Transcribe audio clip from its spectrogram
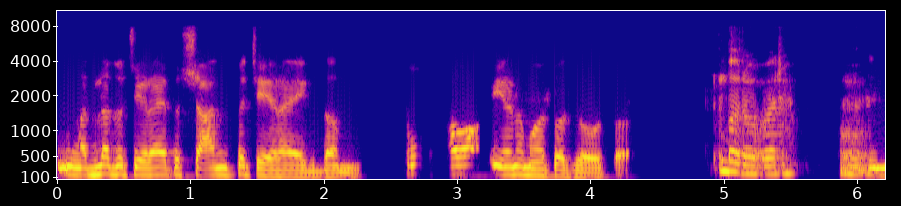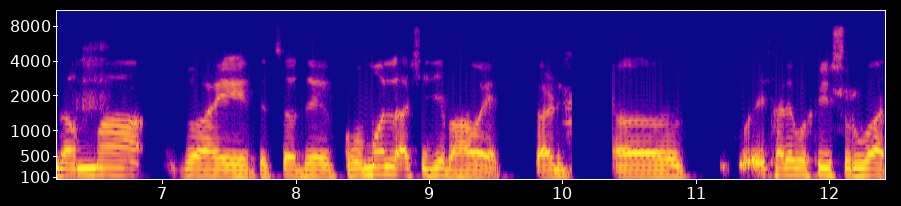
मधला जो चेहरा आहे तो शांत चेहरा आहे एकदम. तो येणं महत्वाचं होतं. बरोबर. ब्रह्मा जो आहे त्याचं ते कोमल असे जे भाव आहेत कारण एखाद्या गोष्टीची सुरुवात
